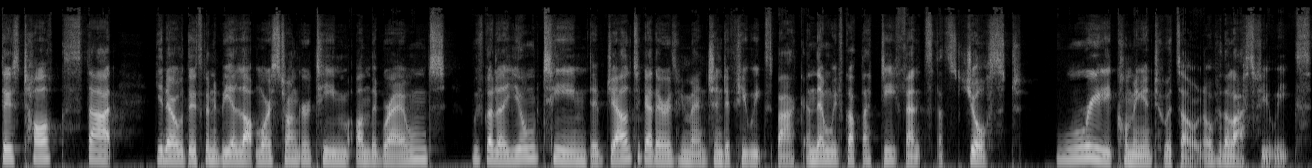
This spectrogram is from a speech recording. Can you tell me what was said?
there's talks that you know there's going to be a lot more stronger team on the ground. We've got a young team. They've gelled together, as we mentioned a few weeks back, and then we've got that defense that's just really coming into its own over the last few weeks.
